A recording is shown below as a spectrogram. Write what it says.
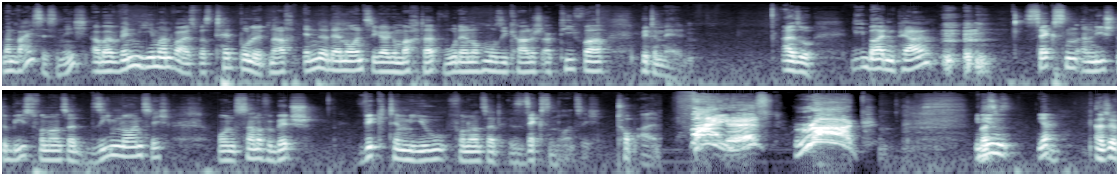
Man weiß es nicht, aber wenn jemand weiß, was Ted Bullitt nach Ende der 90er gemacht hat, wo der noch musikalisch aktiv war, bitte melden. Also, die beiden Perlen Saxon Unleashed the Beast von 1997 und Son of a Bitch Victim You von 1996. Top-Alben. Finest Rock! In was, diesem, ja. Also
